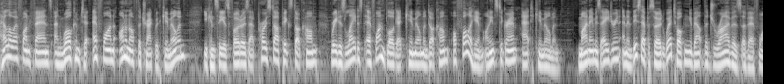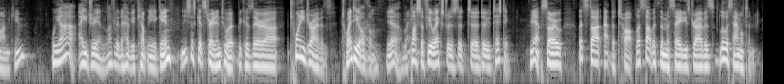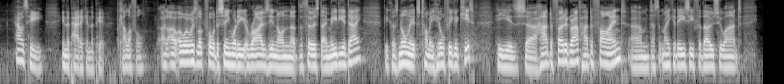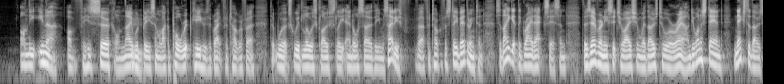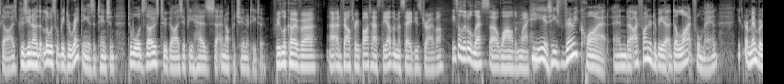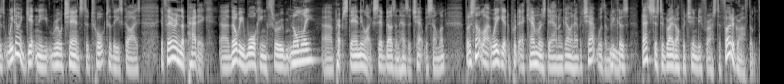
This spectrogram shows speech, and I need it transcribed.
Hello, F1 fans, and welcome to F1 On and Off the Track with Kym Illman. You can see his photos at prostarpics.com, read his latest F1 blog at kymillman.com, or follow him on Instagram at Kym Illman. My name is Adrian, and in this episode, we're talking about the drivers of F1. Kym? We are, Adrian. Lovely to have your company again. Let's just get straight into it because there are 20 drivers. 20 of them, yeah, plus a few extras that uh, do testing. Yeah, so let's start at the top. Let's start with the Mercedes drivers. Lewis Hamilton. How is he in the paddock in the pit? Colourful. I, I always look forward to seeing what he arrives in on uh, the Thursday media day because normally it's Tommy Hilfiger kit. He is uh, hard to photograph, hard to find, um, doesn't make it easy for those who aren't on the inner of his circle, and they mm. would hmm. be someone like a Paul Ripke, who's a great photographer that works with Lewis closely, and also the Mercedes uh, photographer Steve Etherington. So they get the great access. And if there's ever any situation where those two are around, you want to stand next to those guys because you know that Lewis will be directing his attention towards those two guys if he has uh, an opportunity to. If we look over uh, at Valtteri Bottas, the other Mercedes driver, he's a little less uh, wild and wacky. He is. He's very quiet, and uh, I find him to be a delightful man. You've got to remember, we don't get any real chance to talk to these guys. If they're in the paddock, uh, they'll be walking through normally, uh, perhaps standing like Seb does and has a chat with someone. But it's not like we get to put our cameras down and go and have a chat with them mm. because that's just a great opportunity for us to photograph them.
